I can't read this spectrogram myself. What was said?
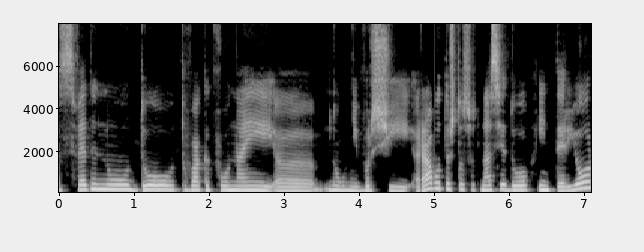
сведено до това какво най-много ни върши работа, що се отнася до интериор,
